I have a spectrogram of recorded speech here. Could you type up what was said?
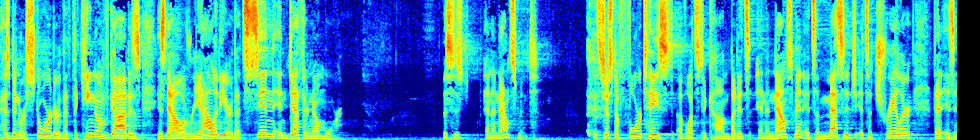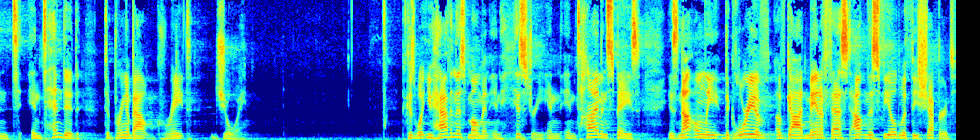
has been restored or that the kingdom of God is, is now a reality or that sin and death are no more. This is an announcement. It's just a foretaste of what's to come, but it's an announcement, it's a message, it's a trailer that is in, intended to bring about great joy. Because what you have in this moment in history, in, in time and space, is not only the glory of, of God manifest out in this field with these shepherds,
